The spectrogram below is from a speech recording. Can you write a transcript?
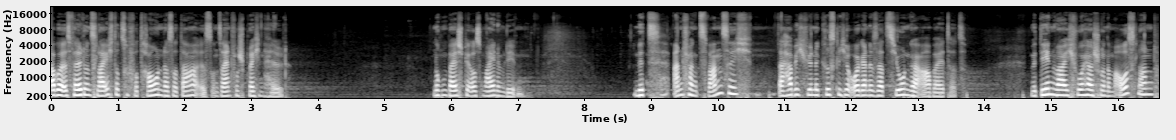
aber es fällt uns leichter zu vertrauen, dass er da ist und sein Versprechen hält. Noch ein Beispiel aus meinem Leben. Mit Anfang 20, da habe ich für eine christliche Organisation gearbeitet. Mit denen war ich vorher schon im Ausland.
